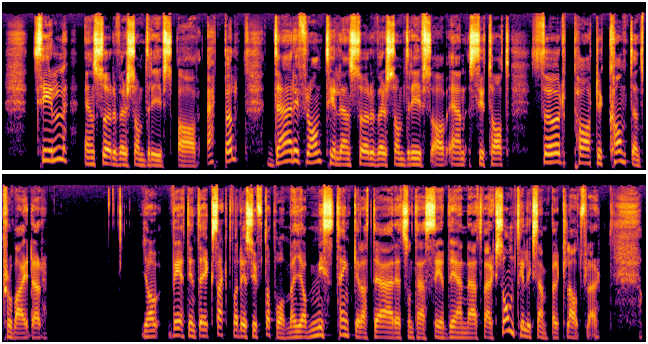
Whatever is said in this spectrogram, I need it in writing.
till en server som drivs av Apple. Därifrån till en server som drivs av en citat third party content provider jag vet inte exakt vad det syftar på, men jag misstänker att det är ett sånt här CDN-nätverk som till exempel Cloudflare.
